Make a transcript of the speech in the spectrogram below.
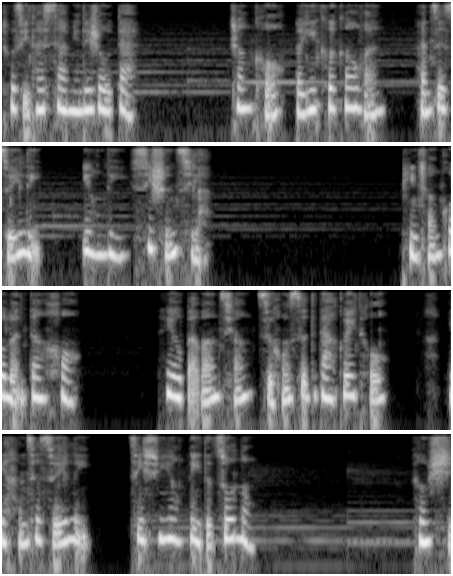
托起他下面的肉带，张口把一颗睾丸含在嘴里，用力吸吮起来。品尝过卵蛋后，他又把王强紫红色的大龟头也含在嘴里。继续用力的作弄，同时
